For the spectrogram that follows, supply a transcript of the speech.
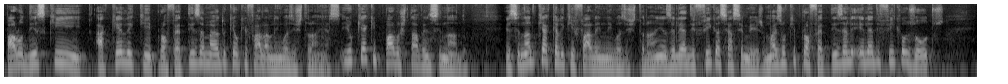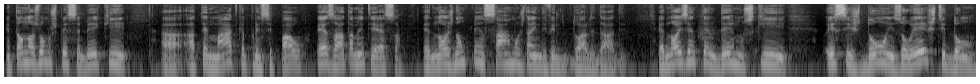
Paulo diz que aquele que profetiza é maior do que o que fala línguas estranhas. E o que é que Paulo estava ensinando? Ensinando que aquele que fala em línguas estranhas, ele edifica-se a si mesmo, mas o que profetiza, ele, ele edifica os outros. Então, nós vamos perceber que a, a temática principal é exatamente essa: é nós não pensarmos na individualidade é nós entendermos que esses dons ou este dom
